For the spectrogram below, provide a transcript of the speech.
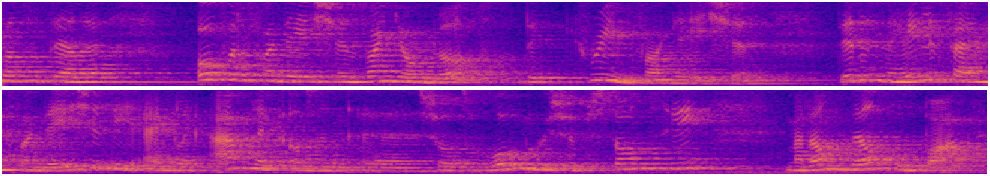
wat vertellen over de foundation van Youngblood, de Cream Foundation. Dit is een hele fijne foundation die je eigenlijk aanbrengt als een uh, soort romige substantie, maar dan wel compact.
